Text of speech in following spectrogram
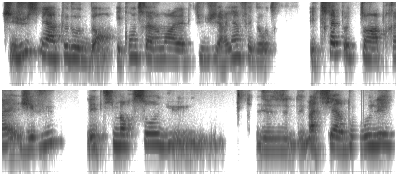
J'ai juste mis un peu d'eau dedans et contrairement à l'habitude, j'ai rien fait d'autre. Et très peu de temps après, j'ai vu les petits morceaux de, matière brûlée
